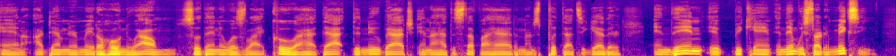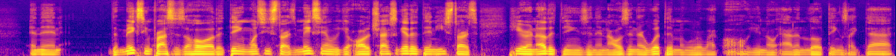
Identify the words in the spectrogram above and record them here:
And I damn near made a whole new album. So then it was like, cool. I had that, the new batch, and I had the stuff I had, and I just put that together. And then it became, and then we started mixing. And then the mixing process is a whole other thing. Once he starts mixing, we get all the tracks together. Then he starts hearing other things, and then I was in there with him, and we were like, oh, you know, adding little things like that,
